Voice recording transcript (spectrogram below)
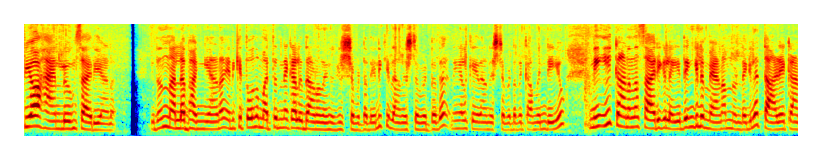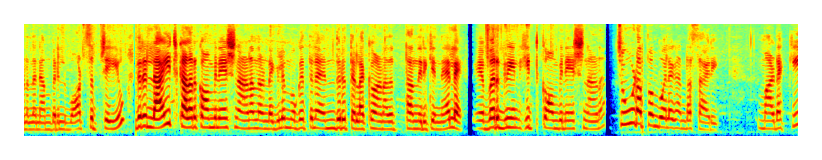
പ്യുവർ ഹാൻഡ്ലൂം സാരിയാണ്. ഇതും നല്ല ഭംഗിയാണ്. എനിക്ക് തോന്നുന്നു മറ്റൊന്നിനേക്കാൾ ഇതാണോ നിങ്ങൾക്ക് ഇഷ്ടപ്പെട്ടത്? എനിക്ക് ഇതാണ് ഇഷ്ടപ്പെട്ടത്. നിങ്ങൾക്ക് ഏതാണ് ഇഷ്ടപ്പെട്ടത്? കമന്റ് ചെയ്യൂ. ഇനി ഈ കാണുന്ന സാരികൾ ഏതെങ്കിലും വേണം എന്നുണ്ടെങ്കിൽ താഴെ കാണുന്ന നമ്പറിൽ വാട്സപ്പ് ചെയ്യൂ. ഇതൊരു ലൈറ്റ് കളർ കോമ്പിനേഷൻ ആണെന്നുണ്ടെങ്കിൽ മുഖത്തിന് എന്തൊരു തിളക്കമാണ് അത് തന്നിരിക്കുന്നത് അല്ലേ? എവർഗ്രീൻ ഹിറ്റ് കോമ്പിനേഷൻ ആണ്. ചൂടപ്പം പോലെ കണ്ട സാരി മടക്കി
